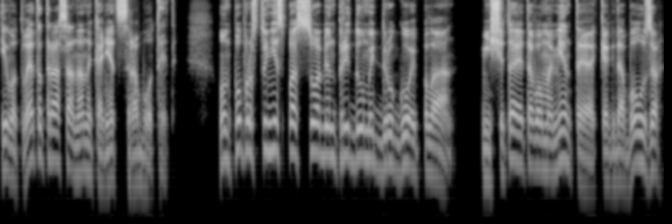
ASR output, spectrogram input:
И вот в этот раз она, наконец, сработает. Он попросту не способен придумать другой план, не считая того момента, когда Боузер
